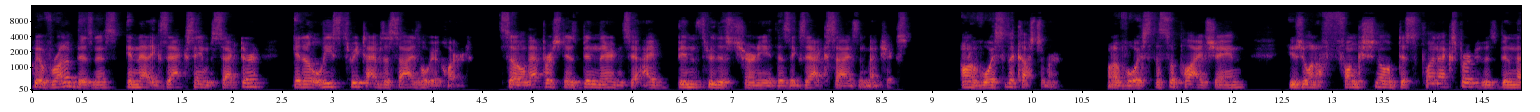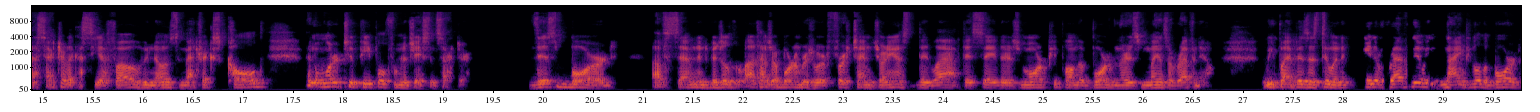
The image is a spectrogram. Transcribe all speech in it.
who have run a business in that exact same sector at at least three times the size of what we acquired. So that person has been there and say, I've been through this journey at this exact size and metrics. I want a voice of the customer want to voice the supply chain. Usually want a functional discipline expert who's been in that sector, like a CFO who knows the metrics cold, and one or two people from an adjacent sector. This board of seven individuals, a lot of times our board members who are first time joining us, they laugh. They say there's more people on the board than there's millions of revenue. We buy business doing eight of revenue, nine people on the board.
